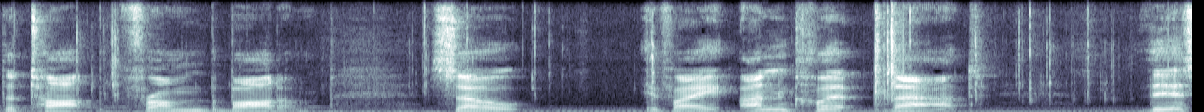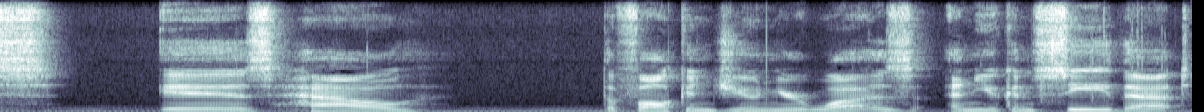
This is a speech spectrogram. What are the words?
the top from the bottom. So if I unclip that, this is how the Falcon Junior was, and you can see that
